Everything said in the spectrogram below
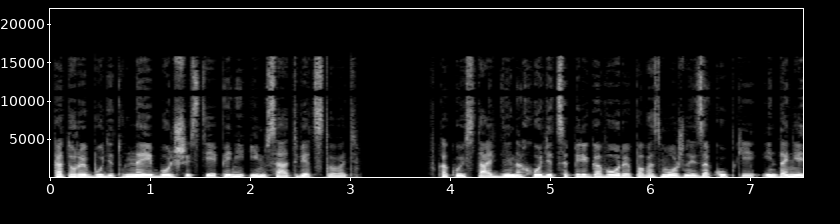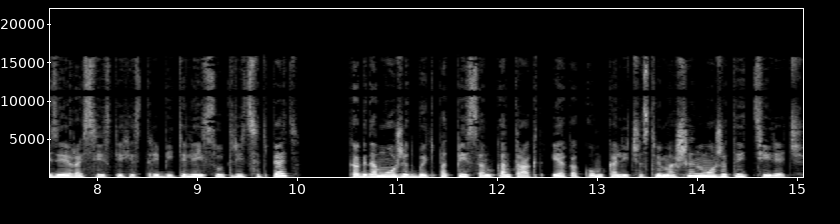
который будет в наибольшей степени им соответствовать. В какой стадии находятся переговоры по возможной закупке Индонезии российских истребителей Су-35? Когда может быть подписан контракт и о каком количестве машин может идти речь?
